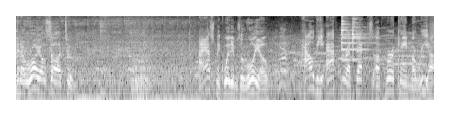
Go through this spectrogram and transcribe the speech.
And Arroyo saw it too. I asked McWilliams Arroyo how the after effects of Hurricane Maria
